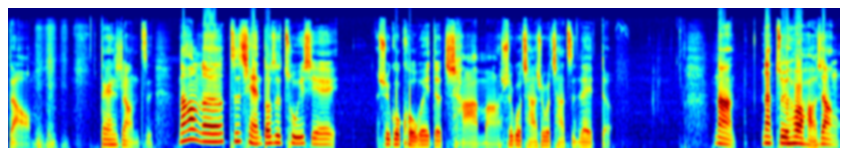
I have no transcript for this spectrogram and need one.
道，大概是这样子。然后呢，之前都是出一些水果口味的茶嘛，水果茶、水果茶之类的。那那最后好像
